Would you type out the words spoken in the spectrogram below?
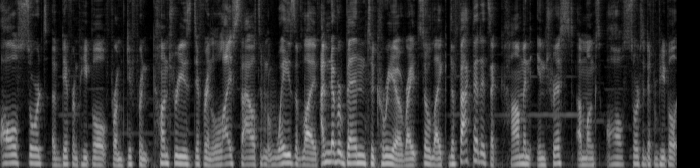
all sorts of different people from different countries different lifestyles different ways of life. I've never been to Korea right? So like the fact that it's a common interest amongst all sorts of different people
